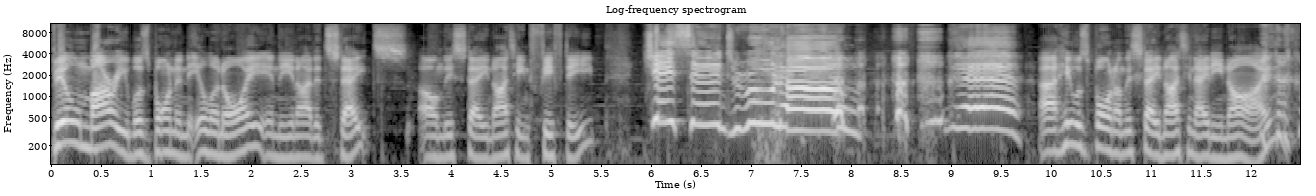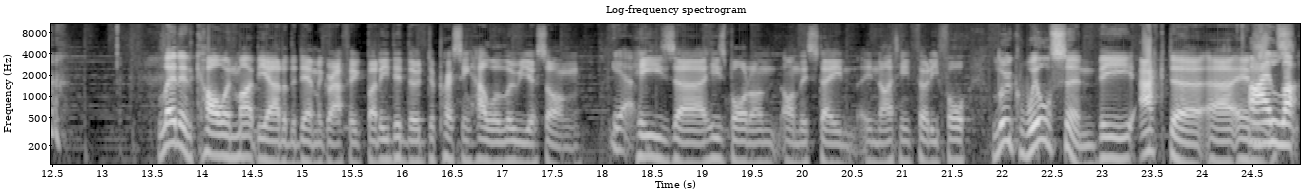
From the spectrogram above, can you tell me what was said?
Bill Murray was born in Illinois in the United States on this day, 1950. Jason Derulo! yeah! Uh, he was born on this day, 1989. Leonard Cohen might be out of the demographic, but he did the depressing Hallelujah song. Yeah. He's uh, he's born on, on this day in, in 1934. Luke Wilson, the actor, uh, and I love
